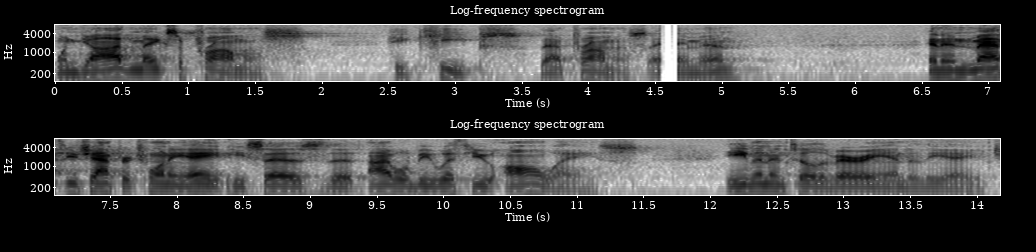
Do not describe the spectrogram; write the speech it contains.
When God makes a promise, he keeps that promise. Amen? And in Matthew chapter 28, he says that I will be with you always, even until the very end of the age.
